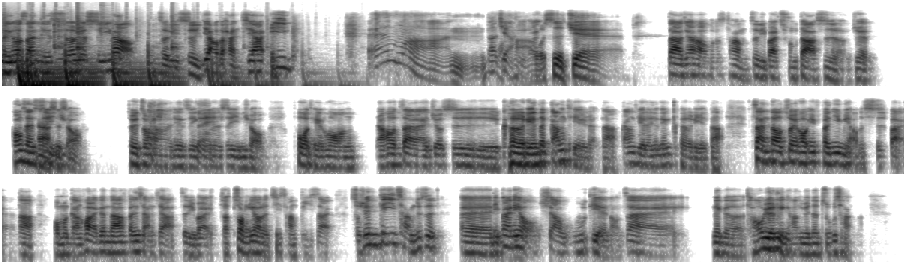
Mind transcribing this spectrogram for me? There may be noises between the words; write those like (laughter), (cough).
二零二三年十二月十一号，这里是要的喊加一。And one，大家好，我是 Jeff。大家好，我是 Tom。这礼拜出大事了，觉得工程师赢球，最重要的一件事情，工程师赢球破天荒。然后再来就是可怜的钢铁人呐、钢铁人有点可怜呐、战到最后一分一秒的失败啊。那我们赶快来跟大家分享一下这礼拜比较重要的几场比赛。首先第一场就是呃礼拜六下午五点哦，在那个桃园领航员的主场，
